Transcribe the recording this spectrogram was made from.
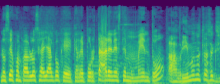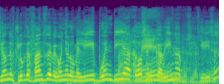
No sé, Juan Pablo, si hay algo que, que reportar en este momento. Abrimos nuestra sección del club de fans de Begoña Lomelí. Buen día a todos en cabina. Pues sí, aquí dice.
